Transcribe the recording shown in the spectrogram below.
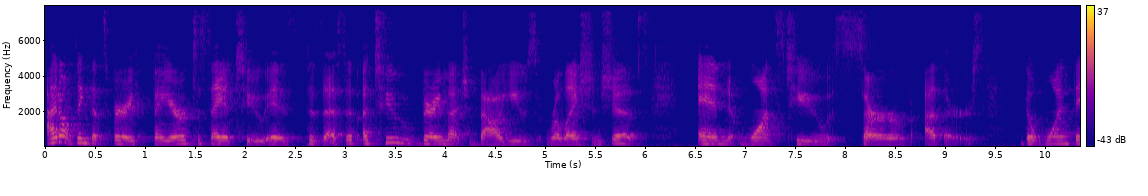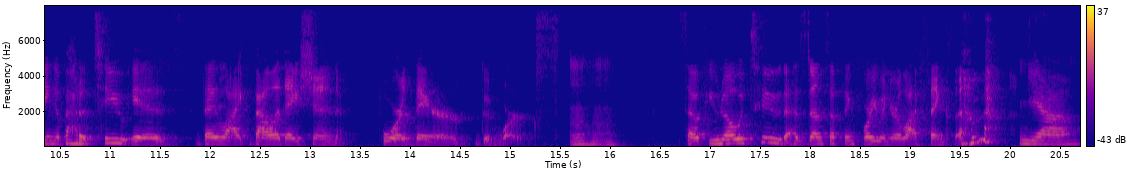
I don't think that's very fair to say a two is possessive. A two very much values relationships and wants to serve others. The one thing about a two is they like validation for their good works. Mm-hmm. So if you know a two that has done something for you in your life, thank them. Yeah.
